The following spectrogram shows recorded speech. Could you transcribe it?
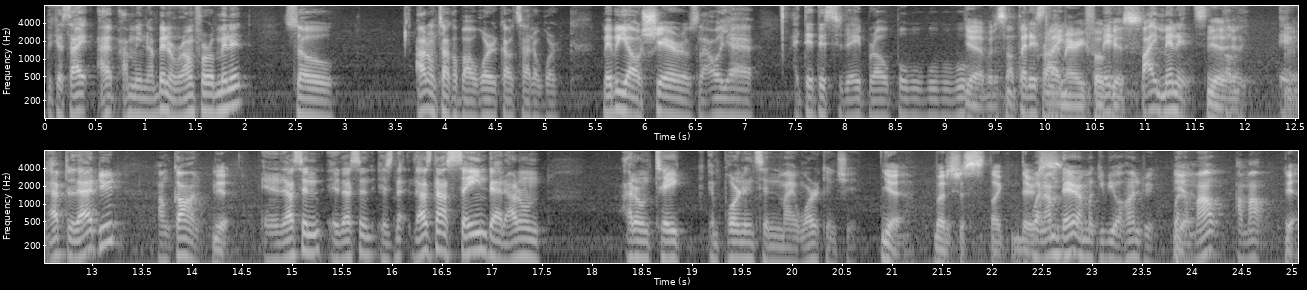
because I, I I mean I've been around for a minute, so I don't talk about work outside of work. Maybe I'll share. It was like, oh yeah, I did this today, bro. Boo, boo, boo, boo, boo. Yeah, but it's not the like primary maybe focus. Five minutes. Yeah, of yeah. it. And Yeah. after that, dude, I'm gone. Yeah. And it doesn't. It doesn't. It's not, that's not saying that I don't. I don't take importance in my work and shit. Yeah, but it's just like there's When I'm there, I'm gonna give you a hundred. When Yeah. I'm out, I'm out. Yeah,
